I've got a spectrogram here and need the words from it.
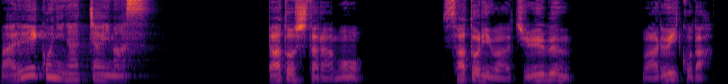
悪い子になっちゃいます。だとしたらもう、悟りは十分悪い子だ。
